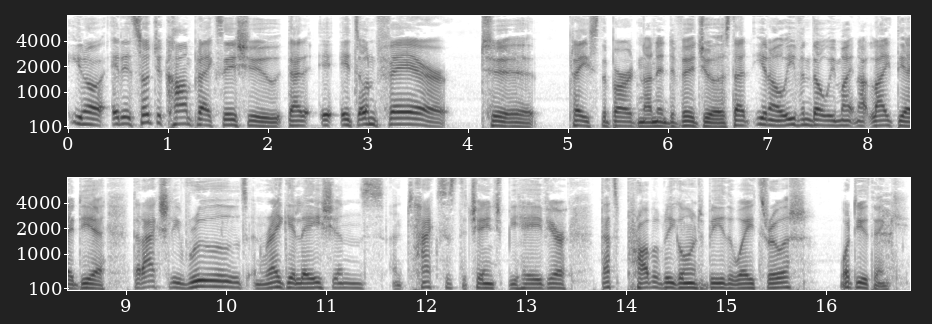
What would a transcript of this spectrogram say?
you know it is such a complex issue that it, it's unfair to place the burden on individuals that you know even though we might not like the idea that actually rules and regulations and taxes to change behavior that's probably going to be the way through it what do you think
